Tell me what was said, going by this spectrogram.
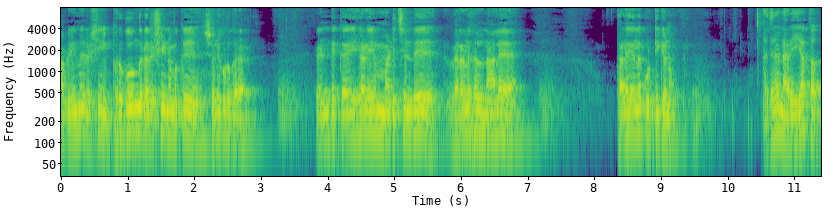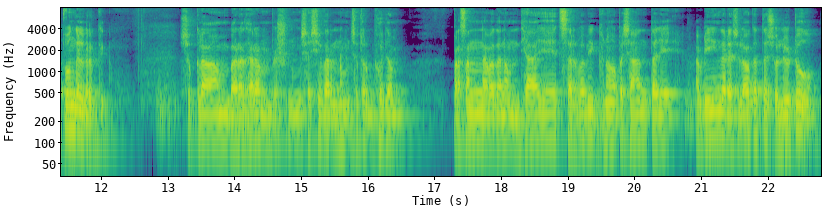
அப்படின்னு ரிஷி பிருகுங்கிற ரிஷி நமக்கு சொல்லிக் கொடுக்குறார். ரெண்டு கைகளையும் மடிச்சுண்டு விரல்கள்னால தலையில் குட்டிக்கணும். அதில் நிறையா தத்துவங்கள் இருக்குது சுக்லாம் பரதரம் விஷ்ணு சசிவர்ணம் சதுர்புஜம் பிரசன்னவதனம் தியாயேத் சர்வவிக்னோபசாந்தஜே அப்படிங்கிற ஸ்லோகத்தை சொல்லிவிட்டு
